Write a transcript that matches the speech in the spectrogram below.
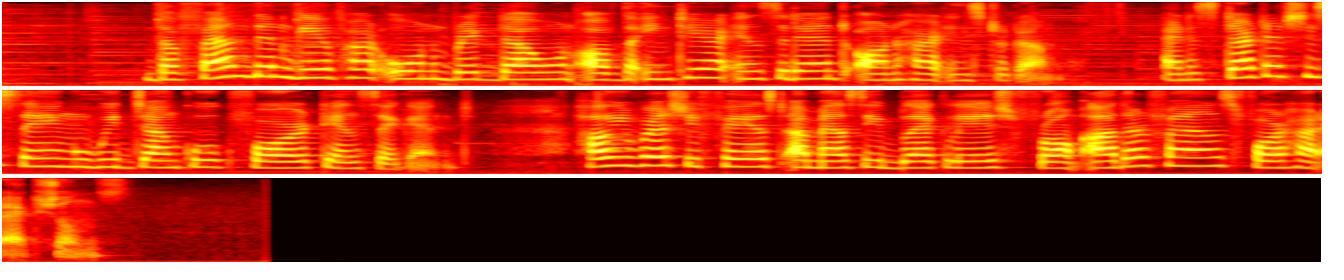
The fan then gave her own breakdown of the entire incident on her Instagram and started she sang with Jungkook for 10 seconds. However, she faced a massive backlash from other fans for her actions.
